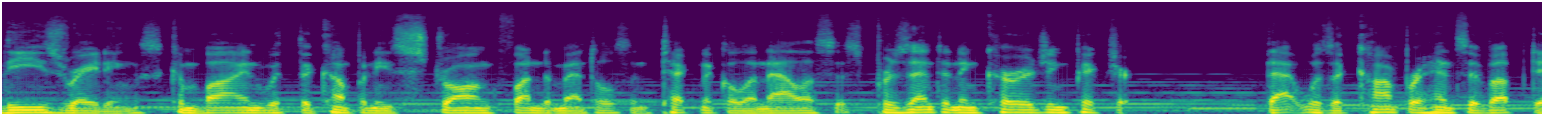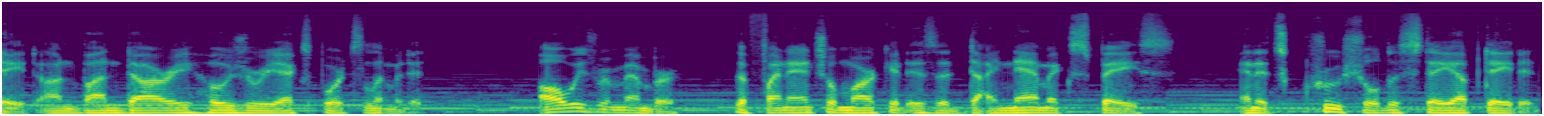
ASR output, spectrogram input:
These ratings, combined with the company's strong fundamentals and technical analysis, present an encouraging picture. That was a comprehensive update on Bhandari Hosiery Exports Limited. Always remember, the financial market is a dynamic space, and it's crucial to stay updated.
